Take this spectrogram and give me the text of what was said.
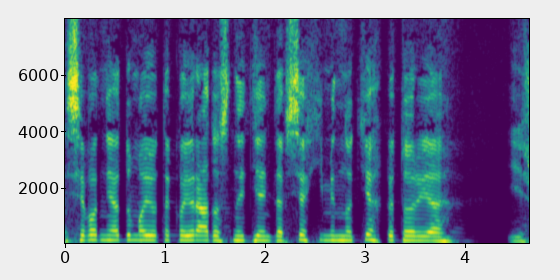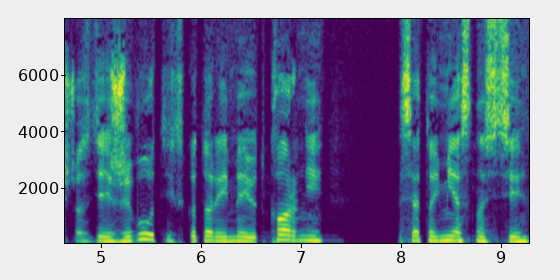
Сегодня, я думаю, такой радостный день для всех именно тех, которые еще здесь живут, и которые имеют корни с этой местности,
